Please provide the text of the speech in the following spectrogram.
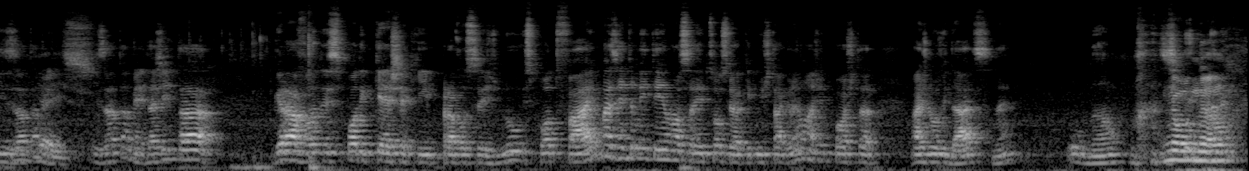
Exatamente. é isso. Exatamente. A gente tá gravando esse podcast aqui para vocês no Spotify, mas a gente também tem a nossa rede social aqui no Instagram, a gente posta as novidades, né? Ou não. Ou não.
